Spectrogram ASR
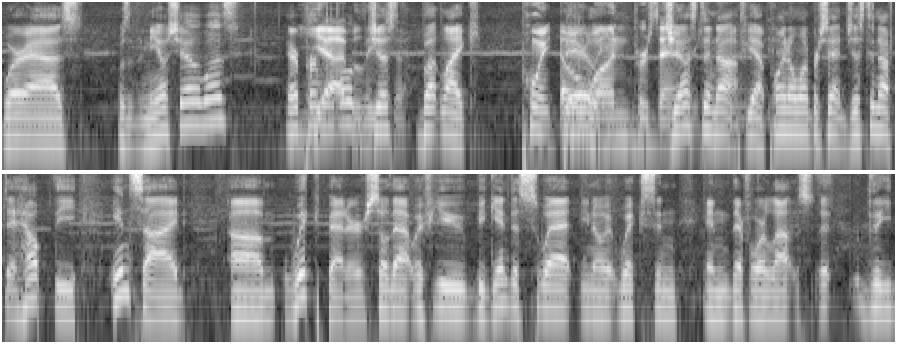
Whereas was it the Neo Shell was air Yeah, I permeable? believe just so. but like 0.01 percent. just enough yeah 0.01% just enough to help the inside um, wick better so that if you begin to sweat you know it wicks and and therefore allows uh, the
